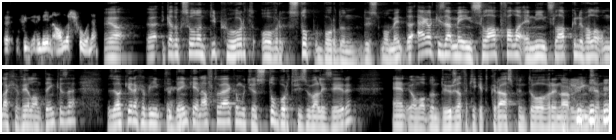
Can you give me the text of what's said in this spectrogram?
voor iedereen anders gewoon. Hè. Ja, ja, ik had ook zo'n tip gehoord over stopborden. Dus moment, eigenlijk is dat met in slaap vallen en niet in slaap kunnen vallen omdat je veel aan het denken bent. Dus elke keer dat je begint te denken en af te wijken, moet je een stopbord visualiseren. En ja, op de deur zat ik het kruispunt over en naar links. En,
